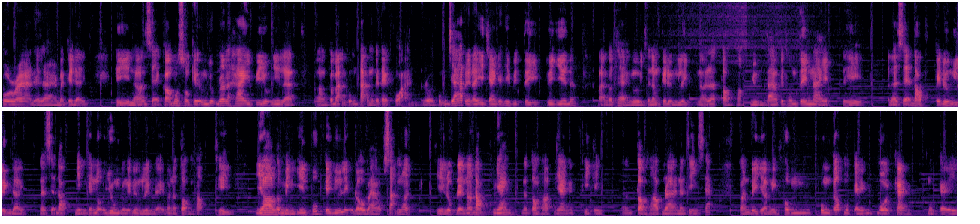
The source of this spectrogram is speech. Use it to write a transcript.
Quora để làm cái đấy. Thì nó sẽ có một số cái ứng dụng rất là hay. Ví dụ như là uh, các bạn cũng tạo một cái tài khoản rồi cũng chat với nó y chang ChatGPT. Tuy nhiên đó, bạn có thể gửi cho nó cái đường link nói là tổng hợp dùng tao cái thông tin này thì nó sẽ đọc cái đường link đấy nó sẽ đọc những cái nội dung trong cái đường link đấy và nó tổng hợp. Thì do là mình input cái dữ liệu đầu vào sẵn rồi thì lúc đấy nó đọc nhanh nó tổng hợp nhanh thì cái tổng hợp ra nó chính xác còn bây giờ mình không cung cấp một cái bối cảnh một cái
